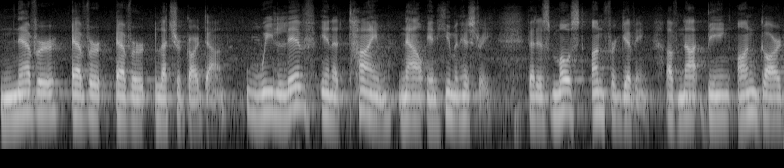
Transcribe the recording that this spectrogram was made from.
never, ever, ever let your guard down. We live in a time now in human history that is most unforgiving of not being on guard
